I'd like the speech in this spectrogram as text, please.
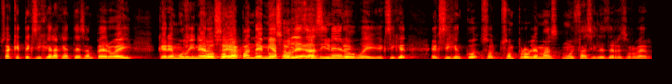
O sea, ¿qué te exige la gente de San Pedro? Ey, queremos Pues, dinero no por sé, la no- pandemia. no pues les das decirte. dinero, güey. Exigen, exigen son, son problemas muy fáciles de resolver.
